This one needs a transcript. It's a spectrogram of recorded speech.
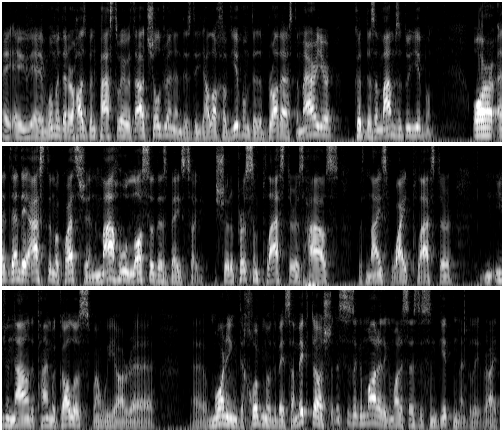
a, a, a, woman that her husband passed away without children, and there's the halach of yibum that the brother has to marry her. Could does a mamza do yibum? Or uh, then they asked him a question: Mahu des beisai? Should a person plaster his house with nice white plaster? Even now, in the time of Golus, when we are uh, uh, mourning the churban of the Beis Hamikdash, this is a Gemara. The Gemara says this in Gittin, I believe, right?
